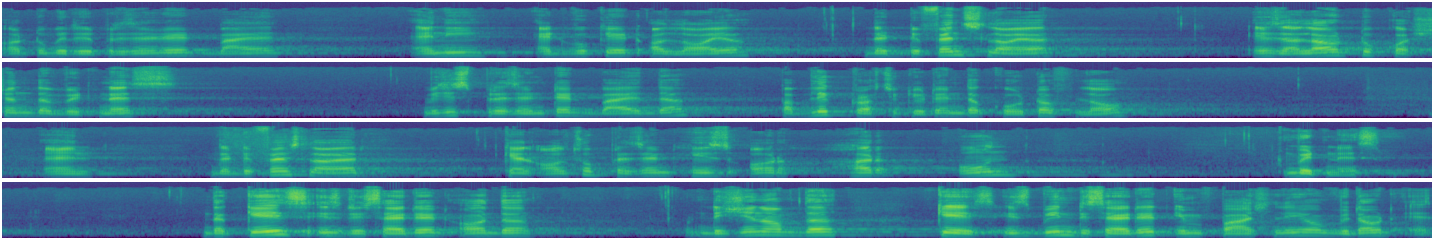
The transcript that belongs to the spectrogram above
or to be represented by any advocate or lawyer the defense lawyer is allowed to question the witness which is presented by the public prosecutor in the court of law. And the defense lawyer can also present his or her own witness. The case is decided or the decision of the case is being decided impartially or without eh,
